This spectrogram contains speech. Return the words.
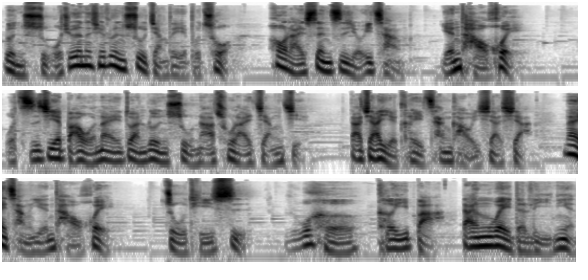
论述，我觉得那些论述讲的也不错。后来甚至有一场研讨会，我直接把我那一段论述拿出来讲解，大家也可以参考一下下。那一场研讨会主题是如何可以把单位的理念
